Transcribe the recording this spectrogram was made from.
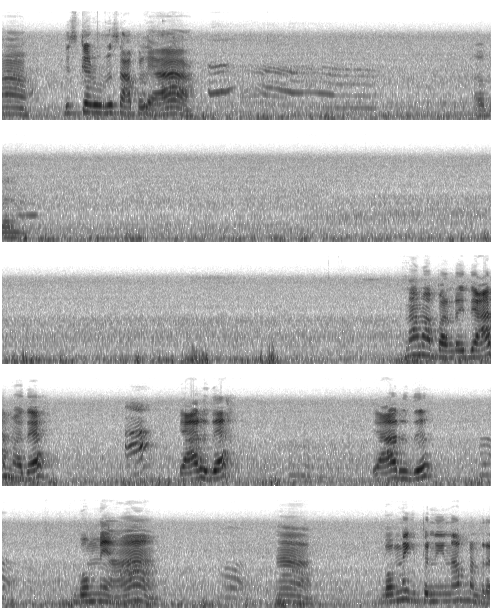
ஆ பிஸ்கட் விட்டு சாப்பிடலையா? அது பாருங்க என்னம்மா பண்ணுற இது யாரும்மா இது? யார் இது யார் இது பொம்மையா? ஆ. பொம்மைக்கு இப்போ நீ என்ன பண்ணுற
